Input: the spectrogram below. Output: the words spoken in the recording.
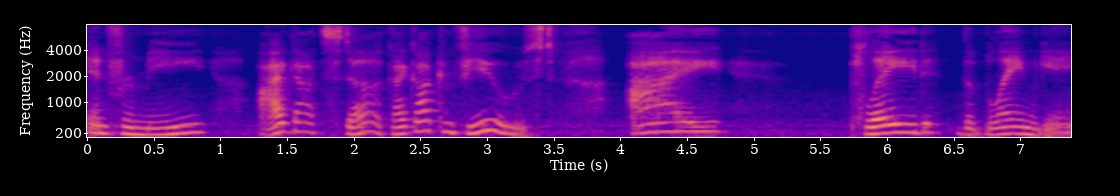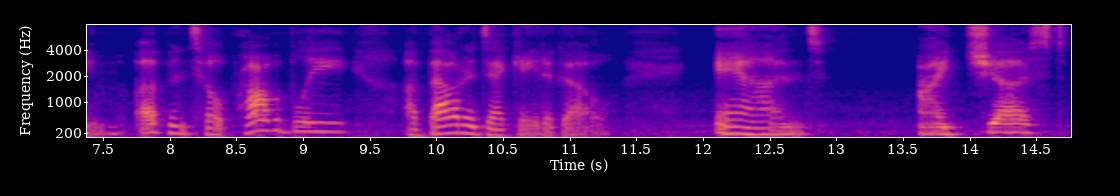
And for me, I got stuck, I got confused. I played the blame game up until probably about a decade ago. And I just,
